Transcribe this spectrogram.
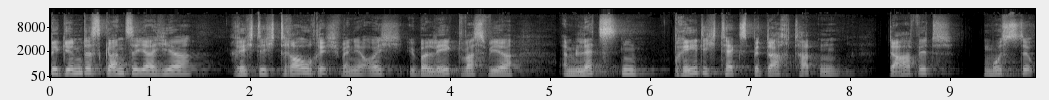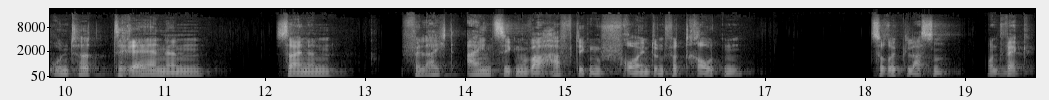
beginnt das Ganze ja hier richtig traurig, wenn ihr euch überlegt, was wir im letzten Predigtext bedacht hatten. David musste unter Tränen seinen vielleicht einzigen wahrhaftigen Freund und Vertrauten zurücklassen und weg.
